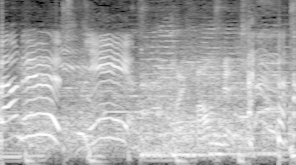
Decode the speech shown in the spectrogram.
found it! Yeah! I found it.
